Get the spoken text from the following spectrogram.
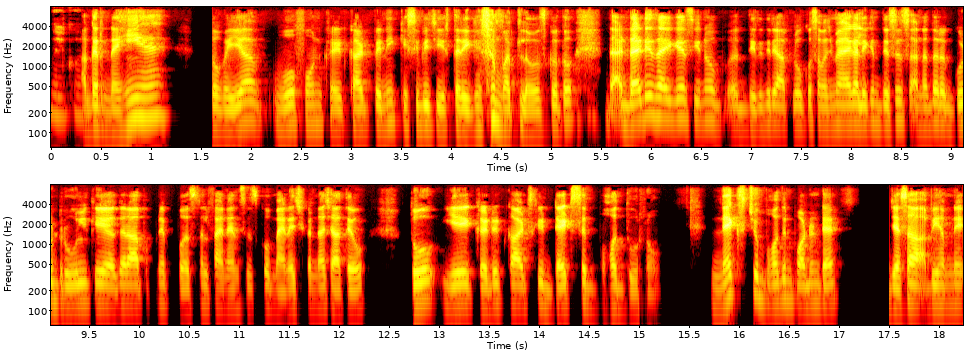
बिल्कुल। अगर नहीं है तो भैया वो फ़ोन क्रेडिट कार्ड पे नहीं किसी भी चीज़ तरीके से मत लो उसको। तो that is I guess you know धीरे धीरे आप लोगों को समझ में आएगा लेकिन this is another good rule कि अगर आप अपने पर्सनल फाइनेंसेस को मैनेज करना चाहते हो तो ये क्रेडिट कार्ड्स की डेट से बहुत दूर रहो। नेक्स्ट जो बहुत इंपॉर्टेंट है जैसा अभी हमने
